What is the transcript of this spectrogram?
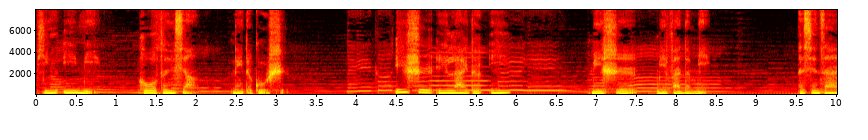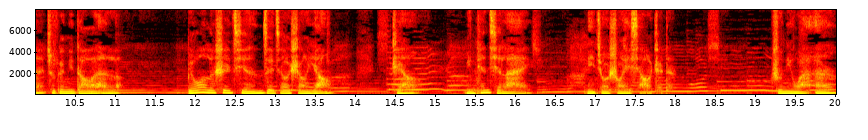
听一米，和我分享你的故事。一是依赖的依，米是米饭的米。那现在就跟你道晚安了，别忘了睡前嘴角上扬，这样明天起来你就是微笑着的。祝你晚安，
